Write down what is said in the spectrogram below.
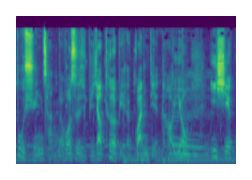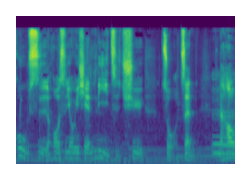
不寻常的或是比较特别的观点，然后用一些故事或是用一些例子去佐证，然后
